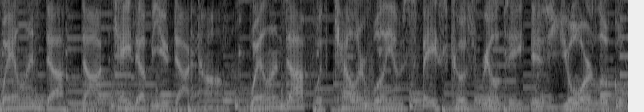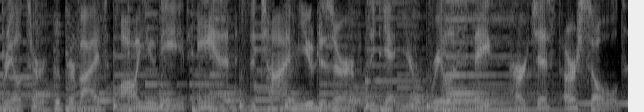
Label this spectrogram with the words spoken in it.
whalenduff.kw.com. Whalen Duff with Keller Space Coast Realty is your local realtor who provides all you need and the time you deserve to get your real estate purchased or sold.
